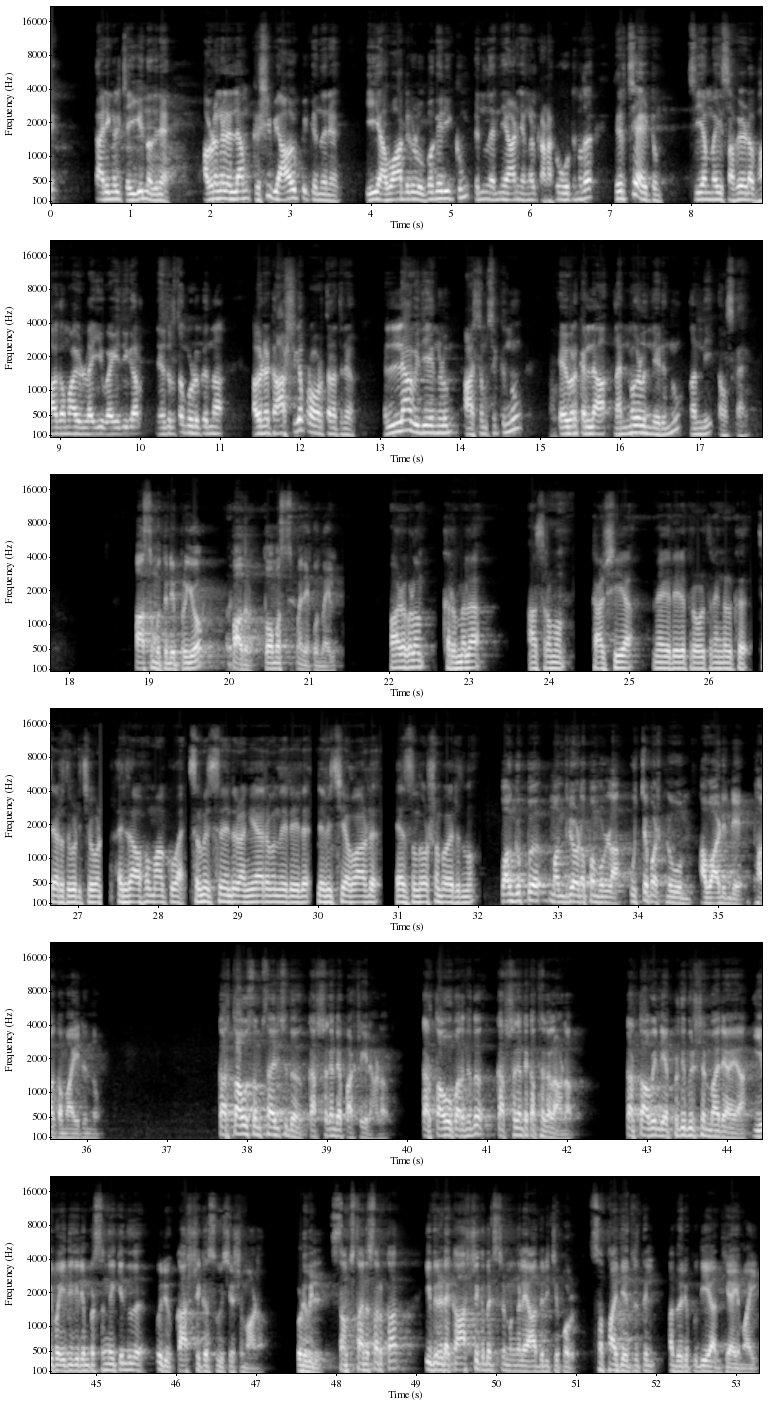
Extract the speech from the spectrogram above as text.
കാര്യങ്ങൾ ചെയ്യുന്നതിന് അവിടങ്ങളിലെല്ലാം കൃഷി വ്യാപിപ്പിക്കുന്നതിന് ഈ അവാർഡുകൾ ഉപകരിക്കും എന്ന് തന്നെയാണ് ഞങ്ങൾ കണക്ക് തീർച്ചയായിട്ടും സി എം ഐ സഭയുടെ ഭാഗമായുള്ള ഈ വൈദികർ നേതൃത്വം കൊടുക്കുന്ന അവരുടെ കാർഷിക പ്രവർത്തനത്തിന് എല്ലാ വിജയങ്ങളും ആശംസിക്കുന്നു. ഏവർക്കെല്ലാ നന്മകളും നേരുന്നു. നന്ദി നമസ്കാരം. ആശ്രമത്തിന്റെ പ്രിയോ ഫാദർ തോമസ് മഞ്ഞക്കുന്നേൽ. വാഴകുളം കർമ്മല ആശ്രമം കാർഷിക മേഖലയിലെ പ്രവർത്തനങ്ങൾക്ക് ചേർത്ത് പിടിച്ചുകൊണ്ട് ഹരിതാഭമാക്കുവാൻ ശ്രമിച്ചതിന്റെ ഒരു അംഗീകാരം എന്ന നിലയിൽ ലഭിച്ച അവാർഡ് ഏറെ സന്തോഷം പകരുന്നു. വകുപ്പ് മന്ത്രിയോടൊപ്പമുള്ള ഉച്ചഭക്ഷണവും അവാർഡിന്റെ ഭാഗമായിരുന്നു. കർത്താവ് സംസാരിച്ചത് കർഷകന്റെ ഭാഷയിലാണ്. കർത്താവ് പറഞ്ഞത് കർഷകന്റെ കഥകളാണ്. കർത്താവിന്റെ പ്രതിപുരുഷന്മാരായ ഈ വൈദികരും പ്രസംഗിക്കുന്നത് ഒരു കാർഷിക സുവിശേഷമാണ്. ഒടുവിൽ സംസ്ഥാന സർക്കാർ ഇവരുടെ കാർഷിക പരിശ്രമങ്ങളെ ആദരിച്ചപ്പോൾ സഭാചരിത്രത്തിൽ അതൊരു പുതിയ അധ്യായമായി.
